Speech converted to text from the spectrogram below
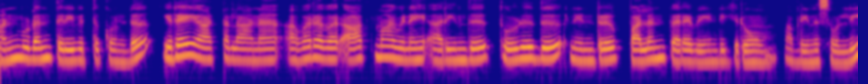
அன்புடன் தெரிவித்து கொண்டு இறை ஆற்றலான அவரவர் ஆத்மாவினை அறிந்து தொழுது நின்று பலன் பெற வேண்டுகிறோம் அப்படின்னு சொல்லி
